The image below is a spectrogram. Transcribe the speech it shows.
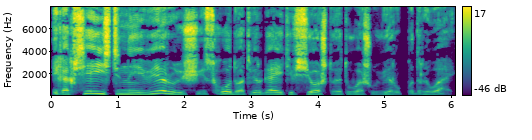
И как все истинные верующие, сходу отвергаете все, что эту вашу веру подрывает.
